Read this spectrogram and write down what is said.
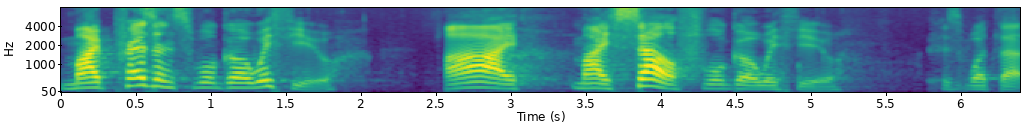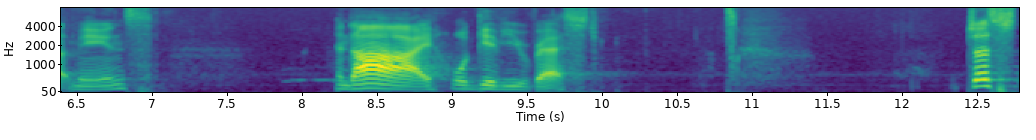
My presence will go with you. I myself will go with you, is what that means. And I will give you rest. Just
